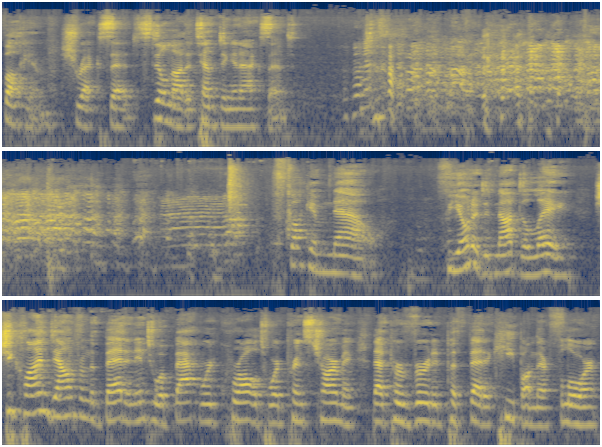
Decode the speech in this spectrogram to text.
Fuck him, Shrek said, still not attempting an accent. Fuck him now. Fiona did not delay. She climbed down from the bed and into a backward crawl toward Prince Charming, that perverted, pathetic heap on their floor.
